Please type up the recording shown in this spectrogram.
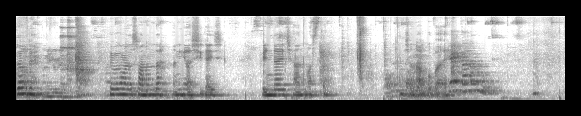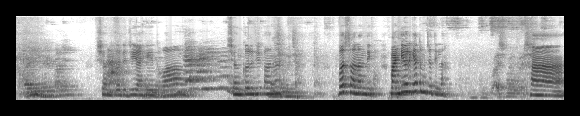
जाऊ दे. हे बघा माझा स्वानंद आणि ही अशी काही पिंड आहे छान मस्त. असं नागोबा आहे. शंकरजी आहेत वा. शंकरजी का ना? बस आनंदी मांडीवर घ्या तुमच्या तिला. हा.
